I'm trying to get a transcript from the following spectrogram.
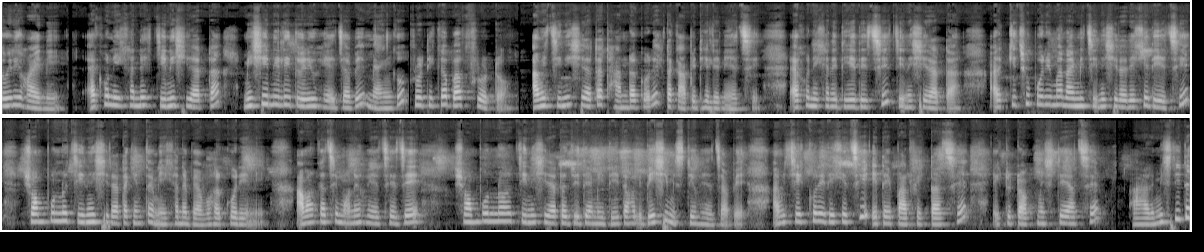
তৈরি হয়নি। এখন এখানে চিনি শিরাটা মিশিয়ে নিলেই তৈরি হয়ে যাবে ম্যাঙ্গো ফ্রুটিকা বা ফ্রুটো আমি চিনি শিরাটা ঠান্ডা করে একটা কাপে ঢেলে নিয়েছি। এখন এখানে দিয়ে দিচ্ছি চিনি শিরাটা। আর কিছু পরিমাণ আমি চিনি শিরা রেখে দিয়েছি। সম্পূর্ণ চিনি শিরাটা কিন্তু আমি এখানে ব্যবহার করিনি। আমার কাছে মনে হয়েছে যে, সম্পূর্ণ চিনি শিরাটা যদি আমি দিই তাহলে বেশি মিষ্টি হয়ে যাবে। আমি চেক করে দেখেছি, এটাই পারফেক্ট আছে। একটু টক মিষ্টি আছে। আর মিষ্টিটা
